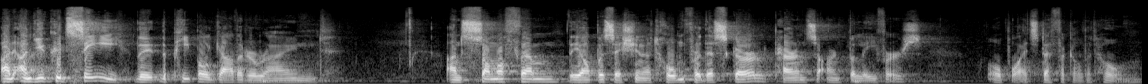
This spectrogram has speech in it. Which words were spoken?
And, and you could see the, the people gathered around. And some of them, the opposition at home for this girl, parents aren't believers. Oh boy, it's difficult at home.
